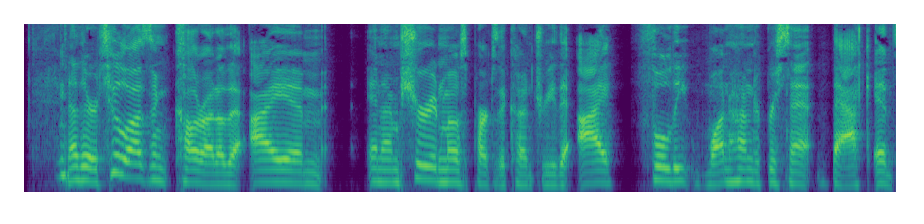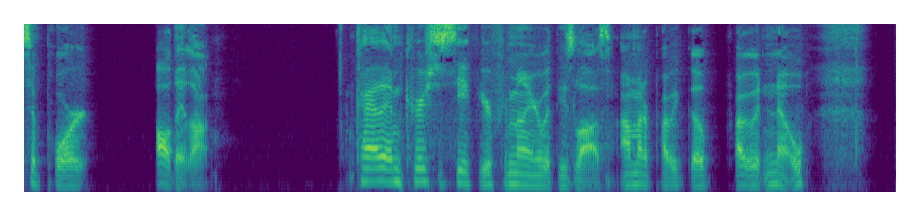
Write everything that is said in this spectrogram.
now there are two laws in Colorado that I am, and I'm sure in most parts of the country, that I fully 100% back and support all day long. Kylie, I'm curious to see if you're familiar with these laws. I'm gonna probably go probably know.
